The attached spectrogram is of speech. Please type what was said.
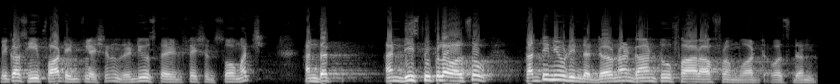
because he fought inflation, reduced the inflation so much, and that and these people have also continued in that. They have not gone too far off from what was done.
